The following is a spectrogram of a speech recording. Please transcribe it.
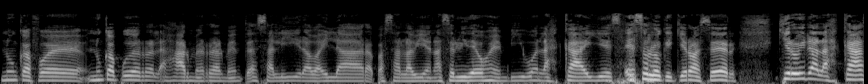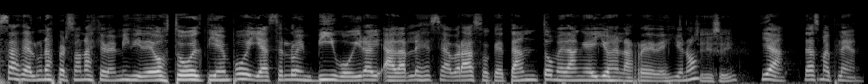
Nunca fue, nunca pude relajarme realmente a salir, a bailar, a pasarla bien, a hacer videos en vivo en las calles. Eso es lo que quiero hacer. Quiero ir a las casas de algunas personas que ven mis videos todo el tiempo y hacerlo en vivo, ir a, a darles ese abrazo que tanto me dan ellos en las redes, you know? Sí, sí. Yeah, that's my plan.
